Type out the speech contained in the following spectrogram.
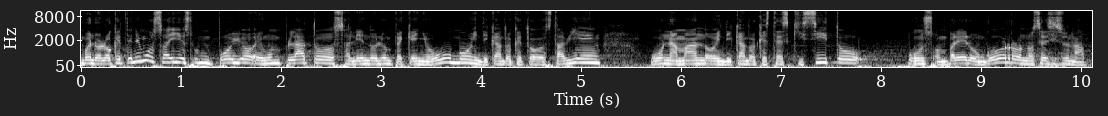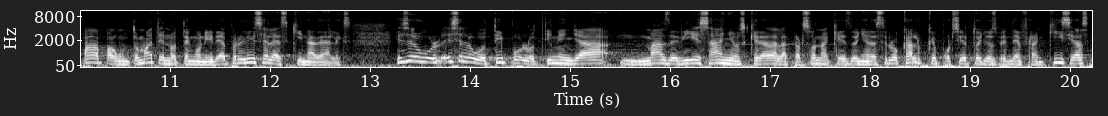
Bueno, lo que tenemos ahí es un pollo en un plato saliéndole un pequeño humo indicando que todo está bien, una mano indicando que está exquisito, un sombrero, un gorro, no sé si es una papa, un tomate, no tengo ni idea, pero dice la esquina de Alex. Ese, ese logotipo lo tienen ya más de 10 años creada la persona que es dueña de este local, que por cierto ellos venden franquicias,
